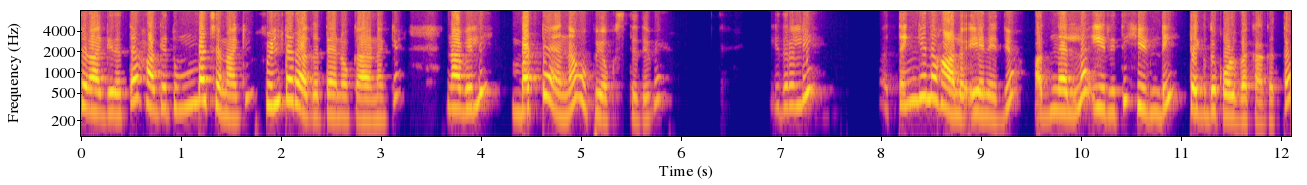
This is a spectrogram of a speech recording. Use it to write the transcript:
ಚೆನ್ನಾಗಿರುತ್ತೆ, ಹಾಗೆ ತುಂಬಾ ಚೆನ್ನಾಗಿ ಫಿಲ್ಟರ್ ಆಗುತ್ತೆ ಅನ್ನೋ ಕಾರಣಕ್ಕೆ ನಾವಿಲ್ಲಿ ಬಟ್ಟೆಯನ್ನ ಉಪಯೋಗಿಸ್ತಿದ್ದೀವಿ. ಇದರಲ್ಲಿ ತೆಂಗಿನ ಹಾಲು ಏನಿದೆಯೋ ಅದನ್ನೆಲ್ಲ ಈ ರೀತಿ ಹಿಂಡಿ ತೆಗೆದುಕೊಳ್ಬೇಕಾಗತ್ತೆ.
